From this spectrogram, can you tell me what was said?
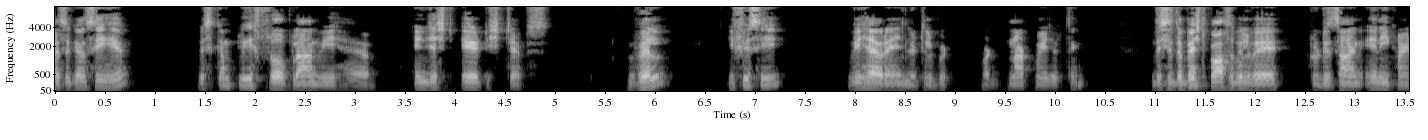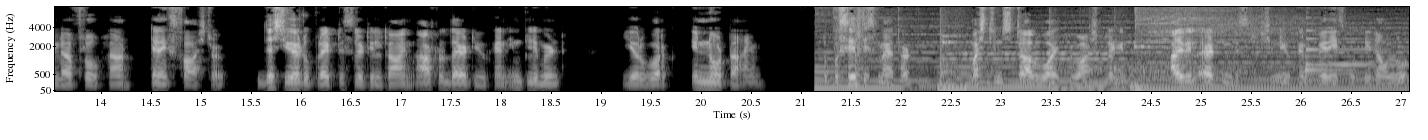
As you can see here, this complete floor plan we have in just 8 steps. Well, if you see, we have arranged little bit, but not major thing. This is the best possible way to design any kind of floor plan 10x faster. Just you have to practice little time. After that, you can implement your work in no time. To proceed this method, must install YQArch plugin. I will add in description. You can very smoothly download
